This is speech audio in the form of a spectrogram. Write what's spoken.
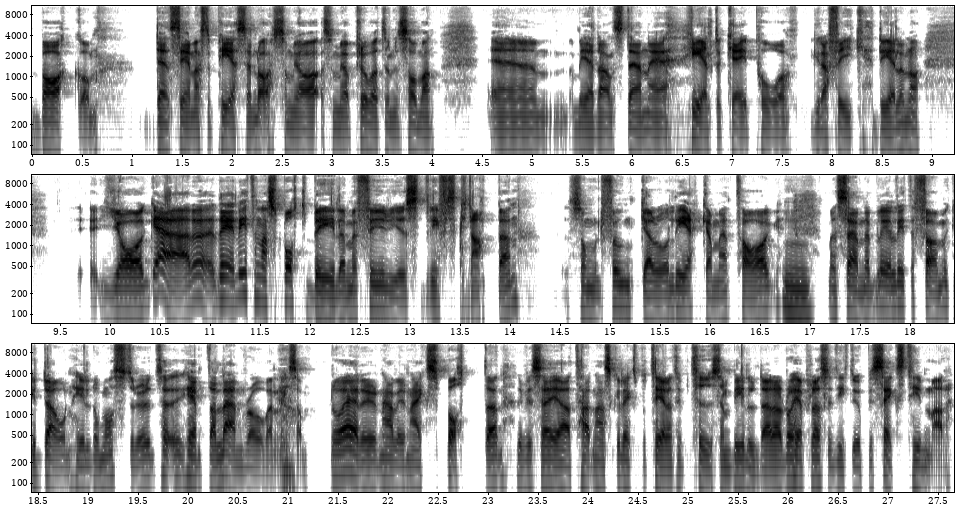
bakom den senaste PCn då, som jag, som jag provat under sommaren. Eh, Medan den är helt okej okay på grafikdelen. Då. Jag är, det är lite den här sportbilen med fyrhjulsdriftsknappen. Som funkar att leka med ett tag. Mm. Men sen när det blir lite för mycket downhill då måste du hämta Land Rovern. Liksom. Då är det den här, den här exporten. Det vill säga att han, han skulle exportera typ tusen bilder. Och då helt plötsligt gick det upp i sex timmar.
